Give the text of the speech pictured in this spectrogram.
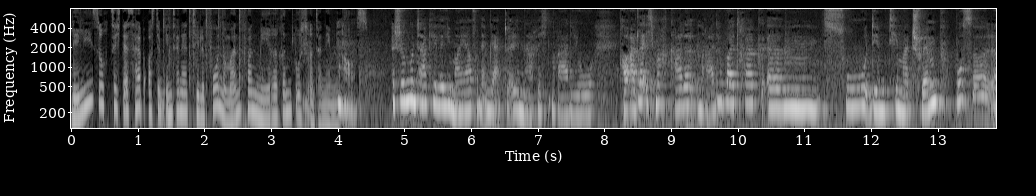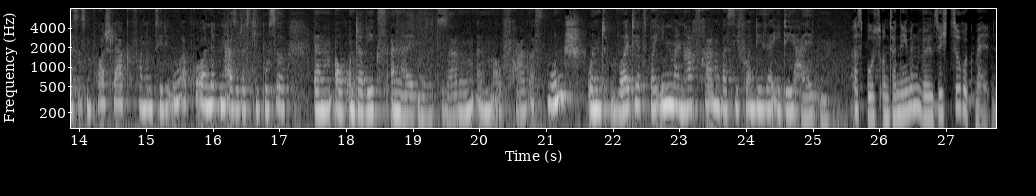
Lilly sucht sich deshalb aus dem Internet Telefonnummern von mehreren Busunternehmen aus. Schönen guten Tag, hier Lilly Meyer von MD Aktuell im Nachrichtenradio. Frau Adler, ich mache gerade einen Radiobeitrag ähm, zu dem Thema Tramp-Busse. Das ist ein Vorschlag von einem CDU-Abgeordneten, also dass die Busse ähm, auch unterwegs anhalten, sozusagen ähm, auf Fahrgastwunsch. Und wollte jetzt bei Ihnen mal nachfragen, was Sie von dieser Idee halten. Das Busunternehmen will sich zurückmelden.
